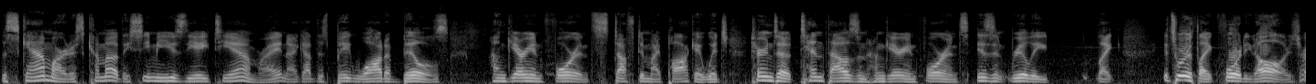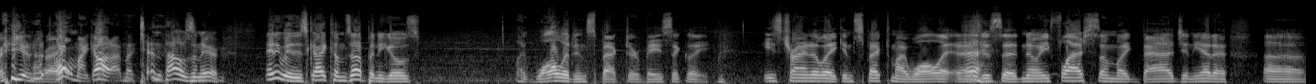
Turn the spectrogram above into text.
the scam artists come out, they see me use the ATM, right? And I got this big wad of bills, Hungarian forints stuffed in my pocket, which turns out 10,000 Hungarian forints isn't really like, it's worth like $40, right? You're not, Right. oh my God, I'm a 10,000 air. Anyway, this guy comes up and he goes, like wallet inspector basically he's trying to like inspect my wallet and i just said no he flashed some like badge and he had a uh,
